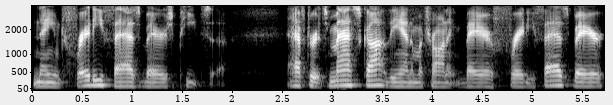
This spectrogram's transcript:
named Freddy Fazbear's Pizza. After its mascot, the animatronic bear Freddy Fazbear,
